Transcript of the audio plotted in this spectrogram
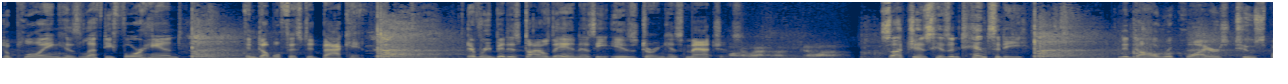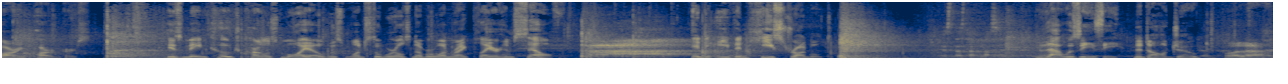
deploying his lefty forehand and double fisted backhand. Every bit as dialed in as he is during his matches. Such is his intensity, Nadal requires two sparring partners. His main coach, Carlos Moya, was once the world's number one ranked player himself. And even he struggled. That was easy, Nadal joked. Hola.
